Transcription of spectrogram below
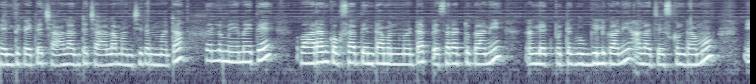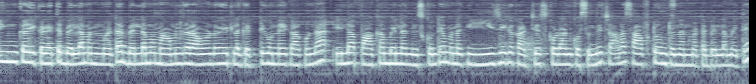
హెల్త్కి అయితే చాలా అంటే చాలా మంచిది అనమాట పెసర్లు మేమైతే వారానికి ఒకసారి తింటామన్నమాట. పెసరట్టు కానీ లేకపోతే గుగ్గిలు కానీ అలా చేసుకుంటాము. ఇంకా ఇక్కడైతే బెల్లం అనమాట బెల్లము మామూలుగా రౌండ్గా ఇట్లా గట్టిగా ఉన్నాయి కాకుండా ఇలా పాకం బెల్లం తీసుకుంటే మనకి ఈజీగా కట్ చేసుకోవడానికి వస్తుంది చాలా సాఫ్ట్ ఉంటుంది అనమాట బెల్లం అయితే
